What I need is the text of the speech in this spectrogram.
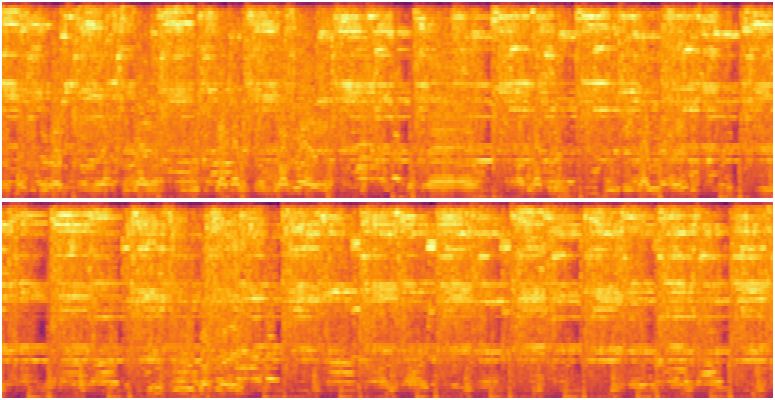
गणपतीचा उठला तर मित्रांनो, या ठिकाणी संगीतचा कार्यक्रम चालू आहे तर आतापर्यंत बोलणी झाली आहे संगीत सुरू चालू आहे विठ्ठल मंदिर आणि शंकर आखाडे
